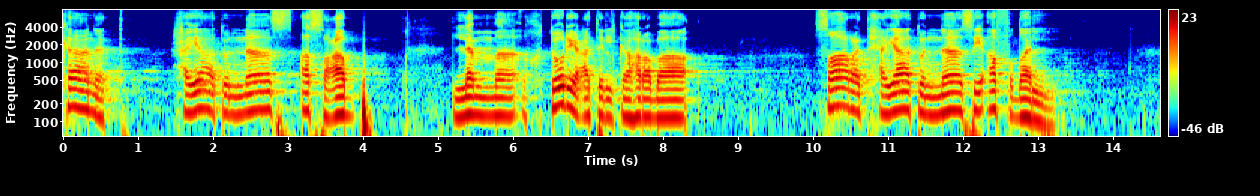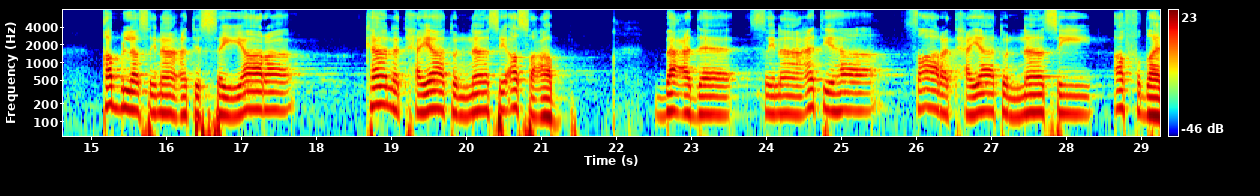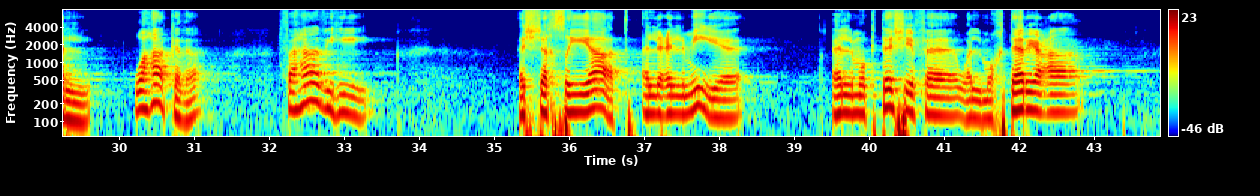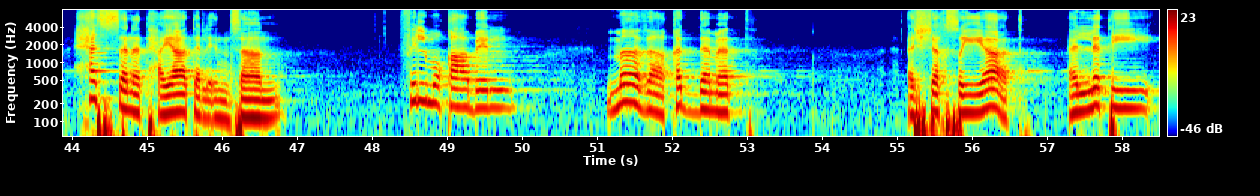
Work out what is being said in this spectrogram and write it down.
كانت حياة الناس أصعب لما اخترعت الكهرباء. صارت حياة الناس أفضل. قبل صناعة السيارة كانت حياة الناس أصعب. بعد صناعتها صارت حياة الناس أفضل. وهكذا. فهذه الشخصيات العلمية المكتشفة والمخترعة حسنت حياة الإنسان. في المقابل ماذا قدمت الشخصيات التي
